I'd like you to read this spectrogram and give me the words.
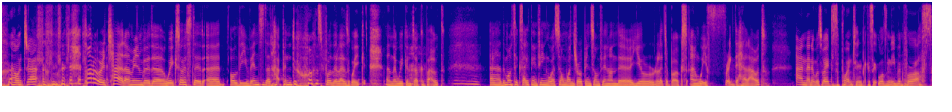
our chat. not our chat, I mean, but uh, we exhausted uh, all the events that happened to us for the last week and that we can talk about. Uh, the most exciting thing was someone dropping something on the your letterbox, and we freaked the hell out. And then it was very disappointing because it wasn't even for us.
